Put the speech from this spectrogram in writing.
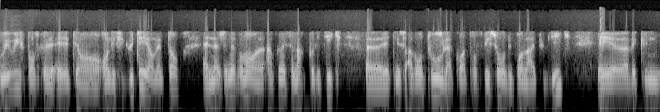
oui, oui, je pense qu'elle était en, en difficulté et en même temps, elle n'a jamais vraiment euh, imprimé sa marque politique. Euh, elle était avant tout la transmission du plan de la République et euh, avec une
